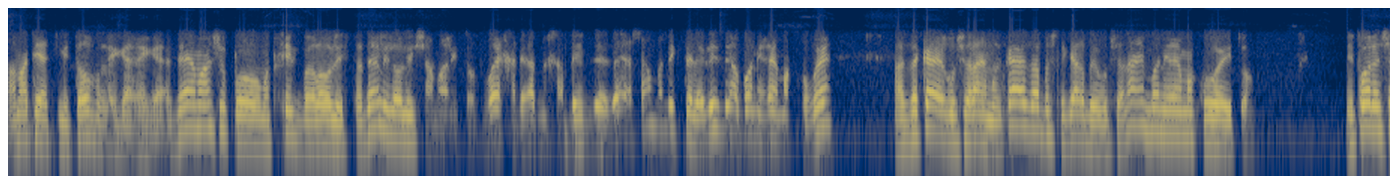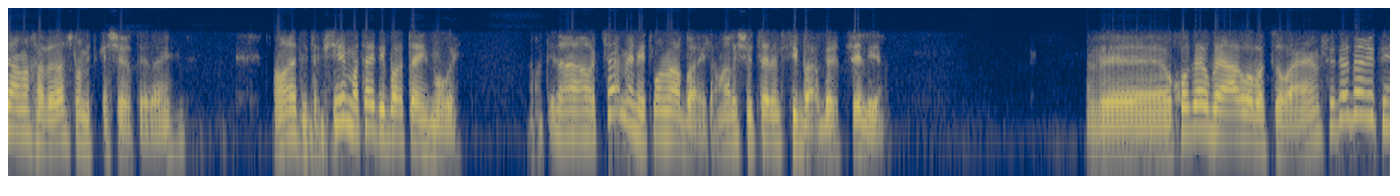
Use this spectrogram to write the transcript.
אמרתי לעצמי, טוב, רגע, רגע, זה משהו פה מתחיל כבר לא להסתדר לי, לא להישמע לי טוב. רואה חדירת מחבלים, זה, זה, ישר מדליק טלוויזיה, בוא נראה מה קורה. אזעקה ירושלים מרכז, אבא שלי גר בירושלים, בוא נראה מה קורה איתו. מפה לשם החברה שלו מתקשרת אליי. אמרתי, תקשיב, מתי דיברת עם מורי? אמרתי לה, הוא יצא ממני אתמול מהבית. אמר לי שהוא יוצא למסיבה בהרצליה. והוא חוזר בארבע בצהריים, שידבר איתי.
